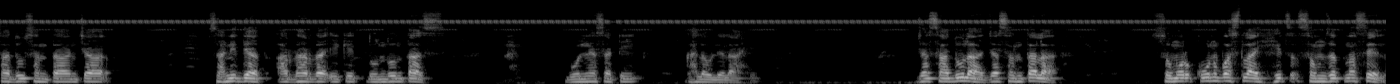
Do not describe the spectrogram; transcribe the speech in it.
साधू संतांच्या सानिध्यात अर्धा अर्धा एक एक दोन दोन तास बोलण्यासाठी घालवलेला आहे. ज्या साधूला ज्या संताला समोर कोण बसला हेच समजत नसेल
